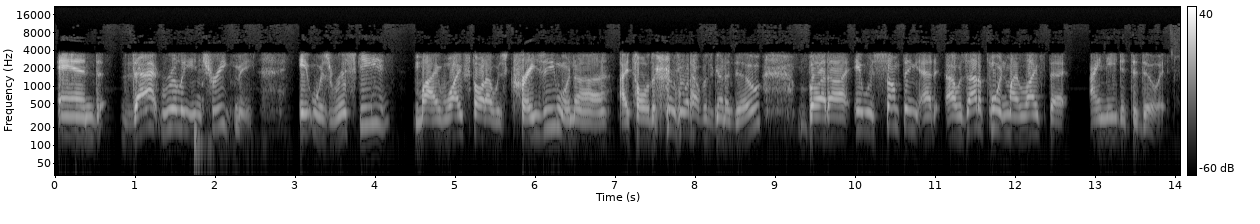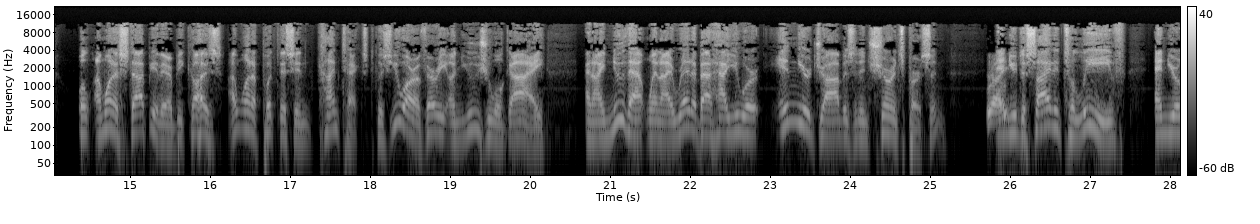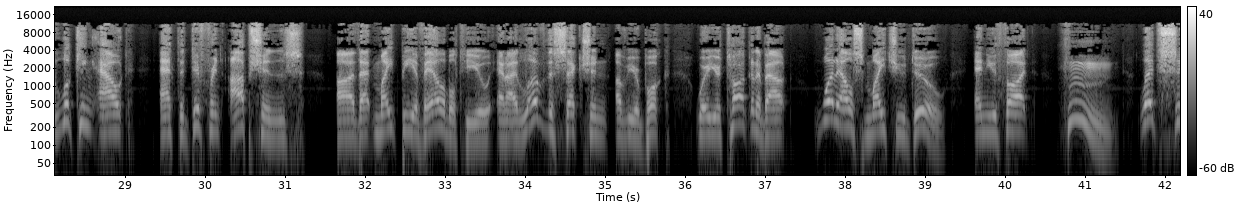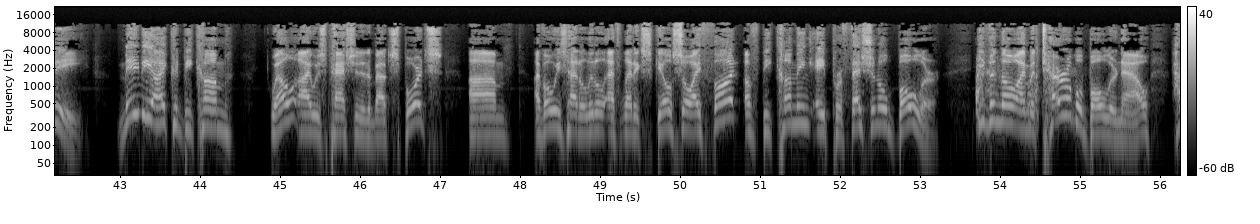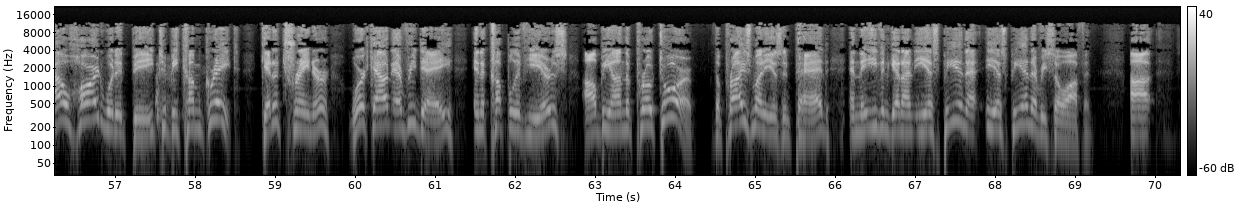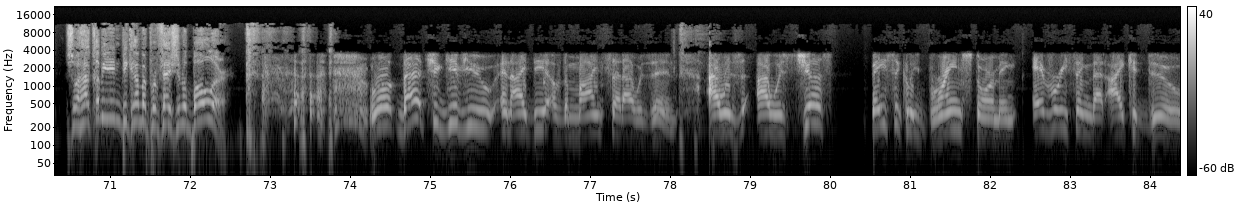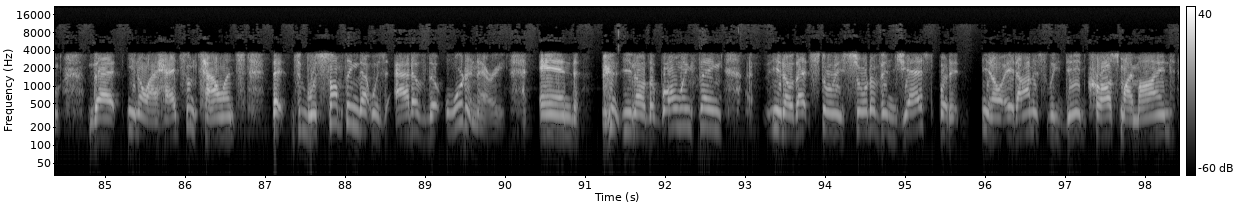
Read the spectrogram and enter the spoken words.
And that really intrigued me. It was risky. My wife thought I was crazy when uh, I told her what I was going to do, but uh, it was something. At I was at a point in my life that I needed to do it. Well, I want to stop you there because I want to put this in context because you are a very unusual guy. And I knew that when I read about how you were in your job as an insurance person right. and you decided to leave and you're looking out at the different options uh, that might be available to you. And I love the section of your book where you're talking about what else might you do. And you thought, hmm, let's see maybe I could become. Well, I was passionate about sports. Um, I've always had a little athletic skill, so I thought of becoming a professional bowler. Even though I'm a terrible bowler now, how hard would it be to become great? Get a trainer, work out every day. In a couple of years, I'll be on the pro tour. the prize money isn't bad, and they even get on ESPN ESPN every so often. Uh, so how come you didn't become a professional bowler? Well, that should give you an idea of the mindset I was in. I was I was just basically brainstorming everything that I could do that you know I had some talents that was something that was out of the ordinary and you know the bowling thing you know that story's sort of in jest but it you know it honestly did cross my mind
